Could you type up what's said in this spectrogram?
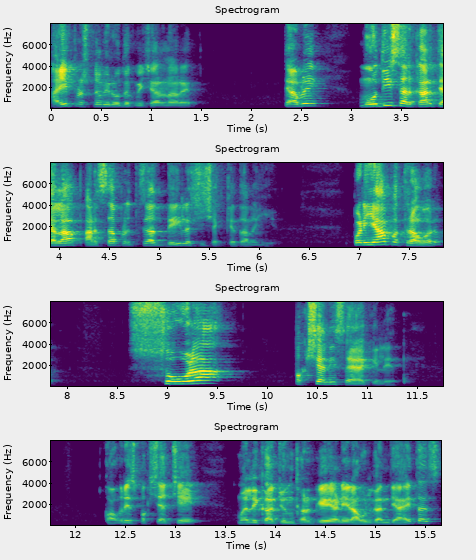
हाही प्रश्न विरोधक विचारणार आहेत. त्यामुळे मोदी सरकार त्याला फारसा प्रतिसाद देईल अशी शक्यता नाही आहे पण या पत्रावर सोळा पक्षांनी सह्या केल्या आहेत काँग्रेस पक्षाचे मल्लिकार्जुन खरगे आणि राहुल गांधी आहेतच.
